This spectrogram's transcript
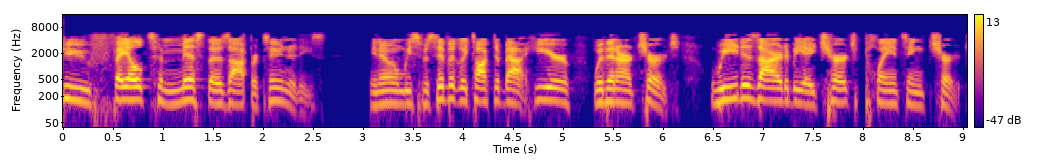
to fail to miss those opportunities. You know, and we specifically talked about here within our church. We desire to be a church planting church,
